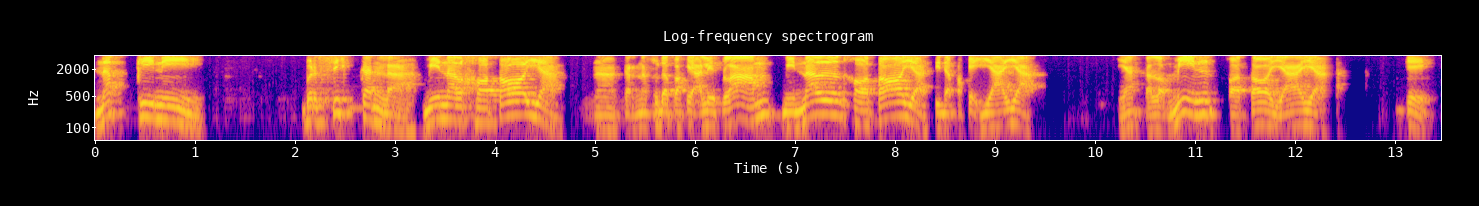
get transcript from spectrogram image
nakini bersihkanlah minal khotoya. Nah karena sudah pakai alif lam minal khotoya tidak pakai yaya Ya, kalau min khotoyaya. Oke.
